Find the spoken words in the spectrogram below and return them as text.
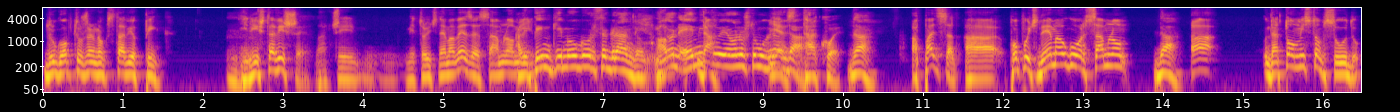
drugo optuženog stavio Pink. I ništa više. Znači, Mitrović nema veze sa mnom. Ali i... Pink ima ugovor sa Grandom. I A, on emituje ono što mu Grand da. tako je. Da, A pazi sad, a Popović nema ugovor sa mnom, da. a na tom istom sudu,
